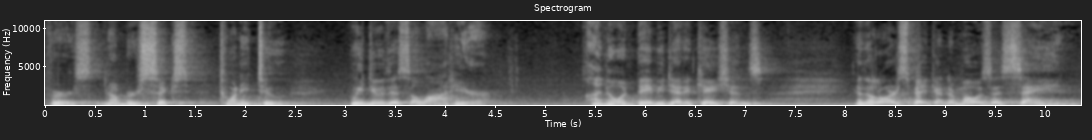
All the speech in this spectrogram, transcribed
verse, Numbers 6 22. We do this a lot here. I know at baby dedications. And the Lord spake unto Moses, saying,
